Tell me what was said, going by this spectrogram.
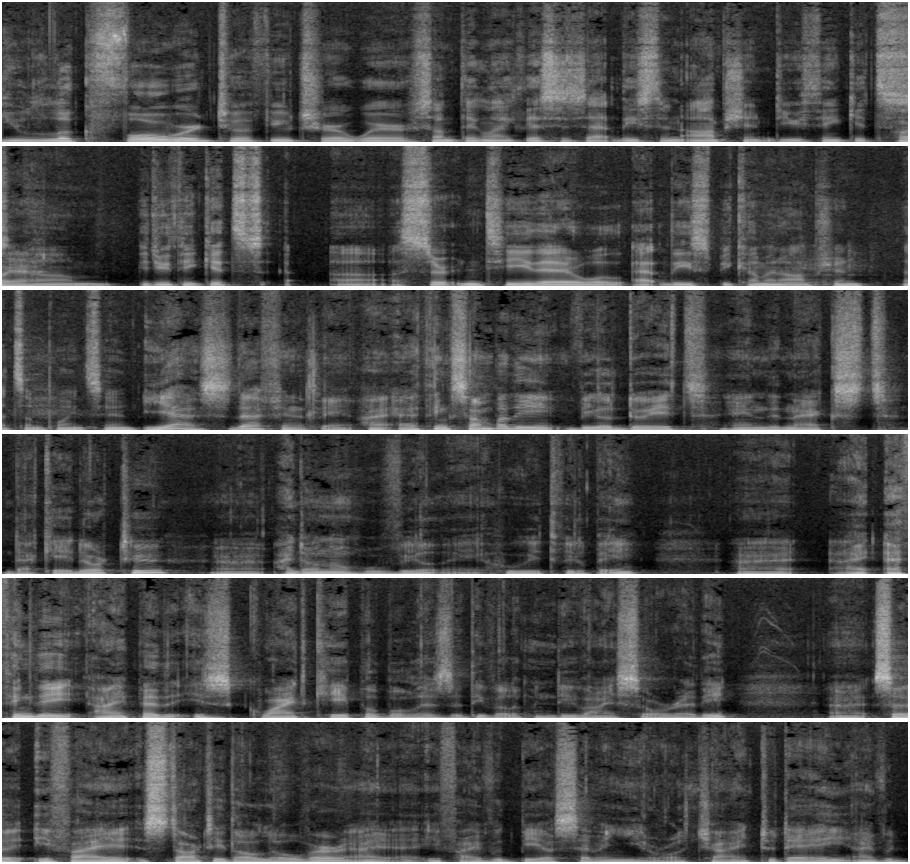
you look forward to a future where something like this is at least an option. Do you think it's? Oh, yeah. um, do you think it's uh, a certainty that it will at least become an option at some point soon? Yes, definitely. I, I think somebody will do it in the next decade or two. Uh, I don't know who will who it will be. Uh, I, I, think the iPad is quite capable as a development device already. Uh, so if I started all over, I, if I would be a seven-year-old child today, I would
